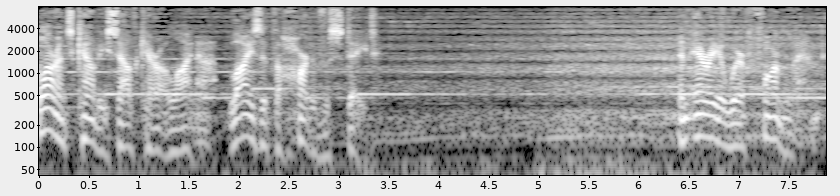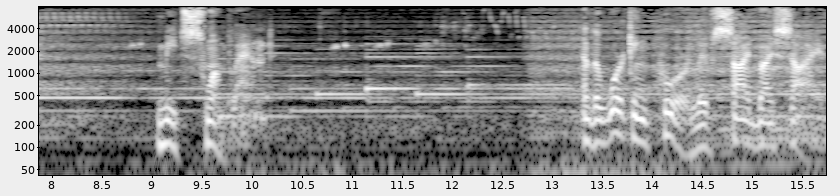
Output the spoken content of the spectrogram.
Florence County, South Carolina, lies at the heart of the state. An area where farmland meets swampland. And the working poor live side by side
